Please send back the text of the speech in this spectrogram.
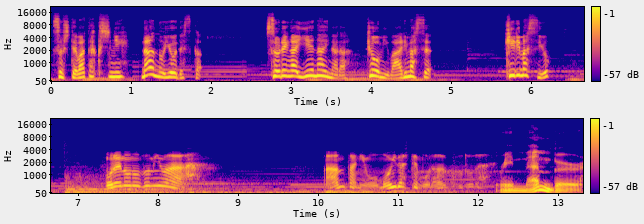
そして私に何の用ですかそれが言えないなら興味はありません切りますよ俺の望みはあんたに思い出してもらうことだ Remember.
